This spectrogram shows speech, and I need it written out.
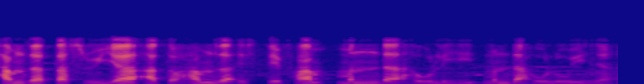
Hamzah taswiyah atau hamzah istifham mendahului mendahuluinya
